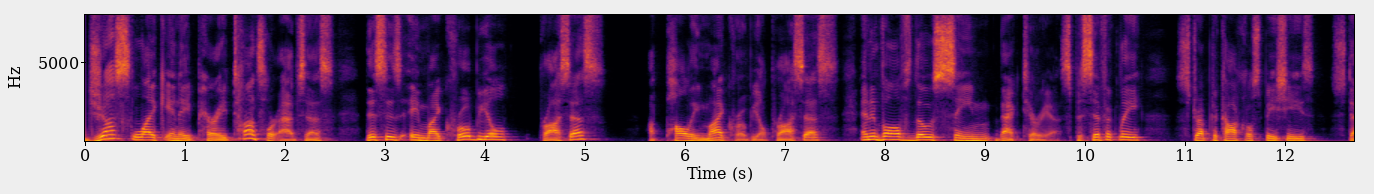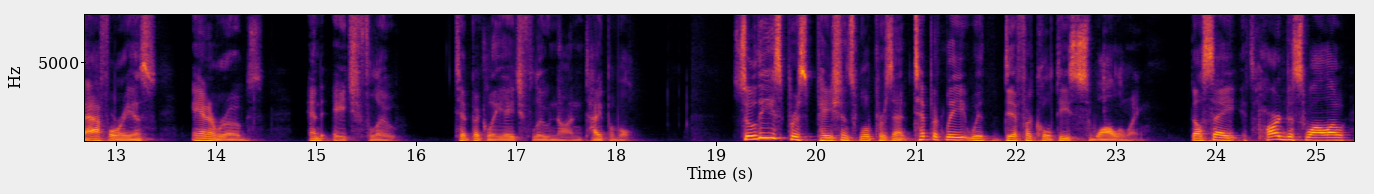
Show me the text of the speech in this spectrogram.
Just like in a peritonsillar abscess, this is a microbial process, a polymicrobial process, and involves those same bacteria, specifically streptococcal species, Staph aureus, anaerobes, and H. flu, typically H. flu non-typable. So these patients will present typically with difficulty swallowing. They'll say, it's hard to swallow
